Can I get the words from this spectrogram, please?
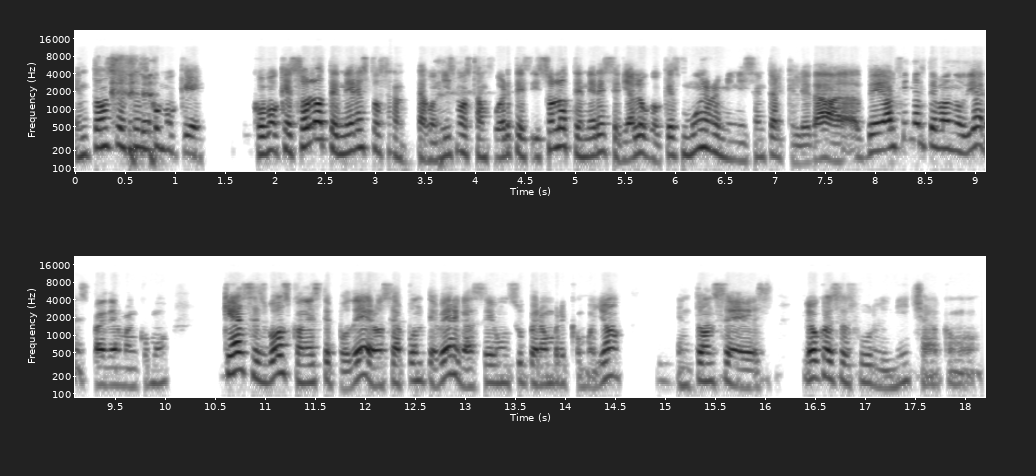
Entonces es como que, como que solo tener estos antagonismos tan fuertes y solo tener ese diálogo que es muy reminiscente al que le da, de al final te van a odiar Spider-Man, como, ¿qué haces vos con este poder? O sea, ponte verga, sé un superhombre como yo. Entonces, Loco, eso es full Nietzsche, como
